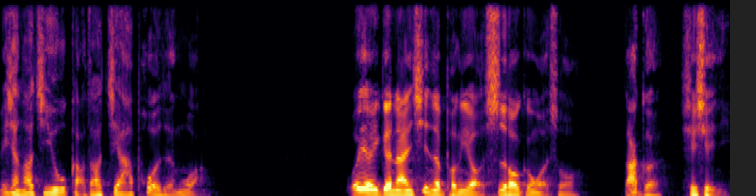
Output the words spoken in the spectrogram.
没想到几乎搞到家破人亡。我有一个男性的朋友事后跟我说：“大哥，谢谢你，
